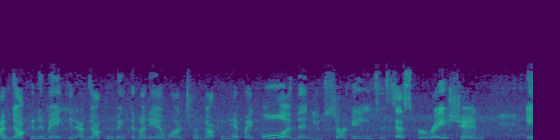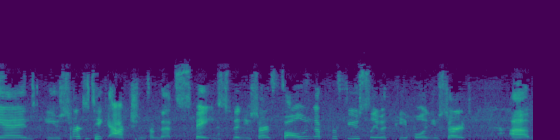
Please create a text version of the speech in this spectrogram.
I'm not going to make it. I'm not going to make the money I want to. I'm not going to hit my goal. And then you start getting into this desperation and you start to take action from that space. Then you start following up profusely with people and you start um,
